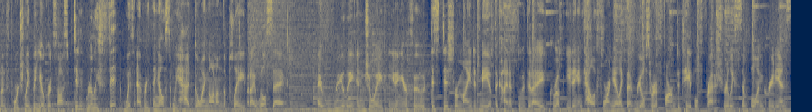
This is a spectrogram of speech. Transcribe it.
Unfortunately, the yogurt sauce didn't really fit with everything else that we had going on on the plate. But I will say, I really enjoyed eating your food. This dish reminded me of the kind of food that I grew up eating in California, like that real sort of farm to table, fresh, really simple ingredients.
